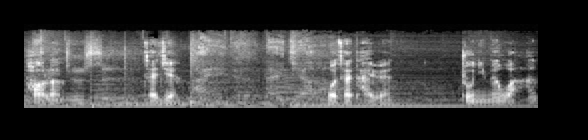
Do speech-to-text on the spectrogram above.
好了，再见。我在太原，祝你们晚安。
